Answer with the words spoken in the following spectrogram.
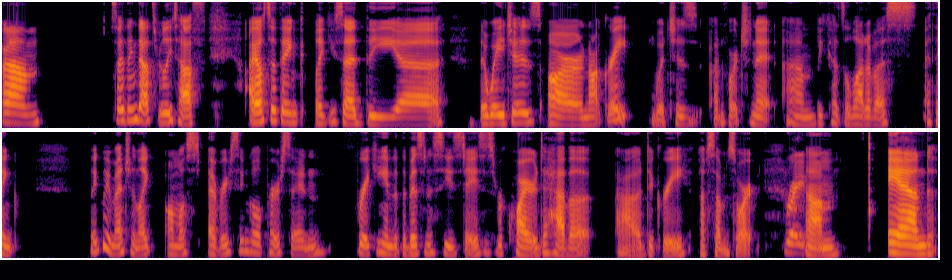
Um so i think that's really tough i also think like you said the uh the wages are not great which is unfortunate um because a lot of us i think i think we mentioned like almost every single person breaking into the business these days is required to have a, uh degree of some sort right. um, and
